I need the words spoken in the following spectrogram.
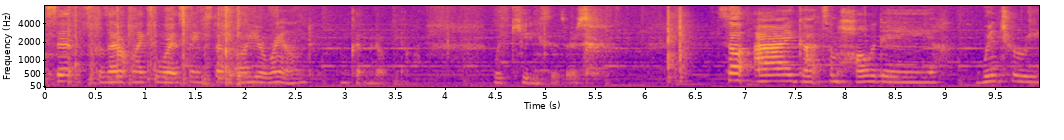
scents because I don't like to wear the same stuff all year round. I'm cutting it open now with kitty scissors. So I got some holiday, wintry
